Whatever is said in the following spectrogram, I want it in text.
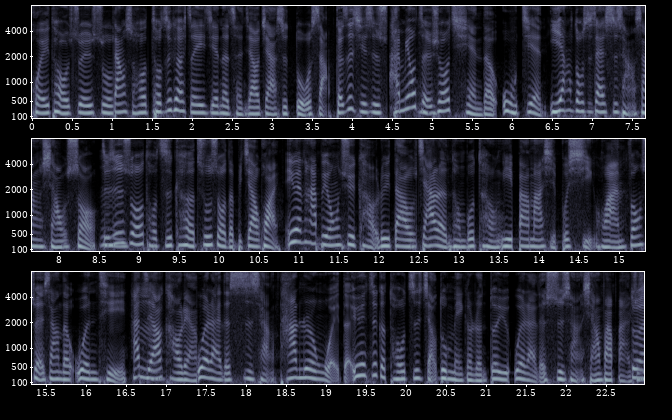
回头追溯，当时候投资客这一间的成交价是多少？可是其实还没有整修前的物件，一样都是在市场上销售，只是说投资客出手的比较快，因为他不用去考虑到家人同不同意、爸妈喜不喜欢、风水上的问题，他只要考量未来的市场，他认为的，因为这个投资角度，每个人对于未来的市场想法本来就是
